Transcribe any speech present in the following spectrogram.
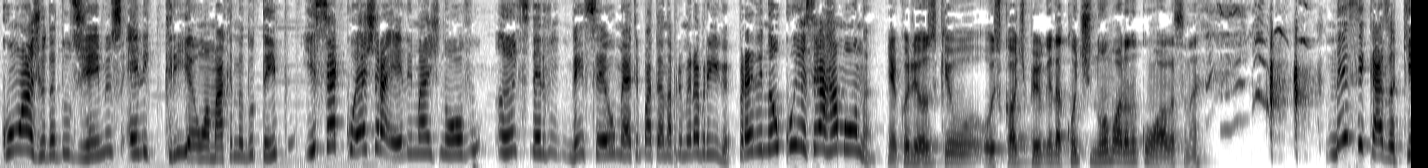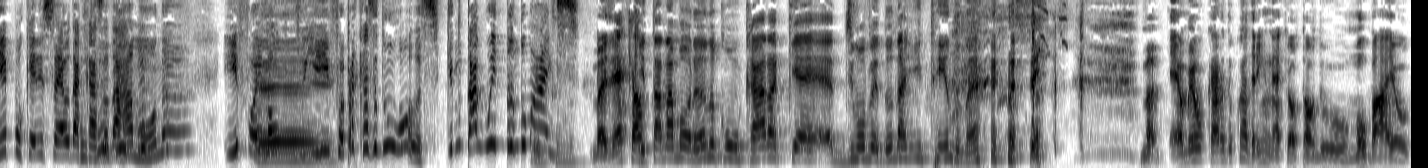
Com a ajuda dos gêmeos, ele cria uma máquina do tempo e sequestra ele mais novo antes dele vencer o Matthew Patel na primeira briga, Pra ele não conhecer a Ramona. E é curioso que o, o Scott Pilgrim ainda continua morando com o Wallace, né? Nesse caso aqui é porque ele saiu da casa da Ramona e foi, É. e foi pra casa do Wallace, que não tá aguentando mais. Mas é aquela. Que tá namorando com um cara que é desenvolvedor da Nintendo, né? Sim. É o meu cara do quadrinho, né? Que é o tal do Mobile,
